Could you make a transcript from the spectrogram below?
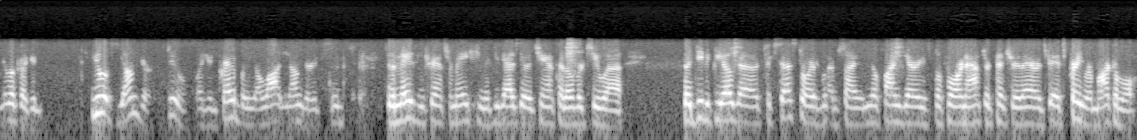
you look like a, you look younger too, like incredibly a lot younger. It's it's, it's an amazing transformation. If you guys get a chance, head over to uh, the DDP Yoga Success Stories website, and you'll find Gary's before and after picture there. It's it's pretty remarkable.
